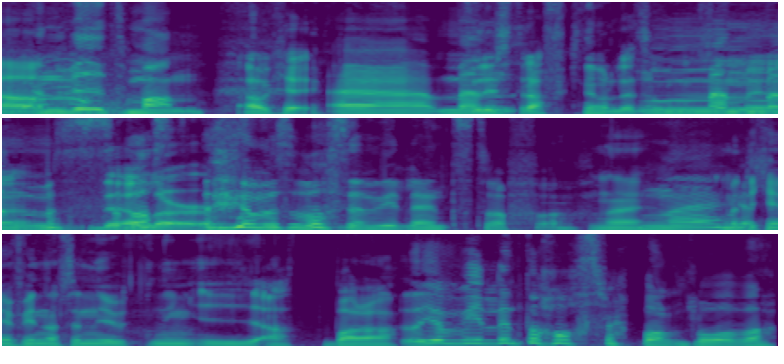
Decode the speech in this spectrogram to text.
Ja. En vit man. Okej. Eh, men, Så det är straffknullet som, men, som är men, men, the allure? Men Sebastian vill jag inte straffa. Nej. Nej. Men det kan ju finnas en njutning i att bara... Jag vill inte ha strap-on, lova.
